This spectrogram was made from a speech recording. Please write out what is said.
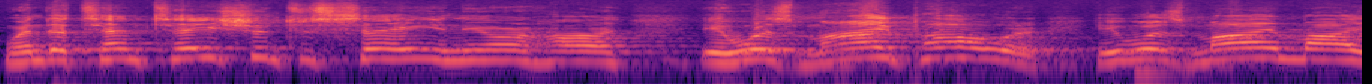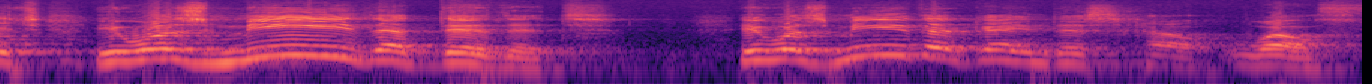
when the temptation to say in your heart, It was my power, it was my might, it was me that did it. It was me that gained this wealth.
